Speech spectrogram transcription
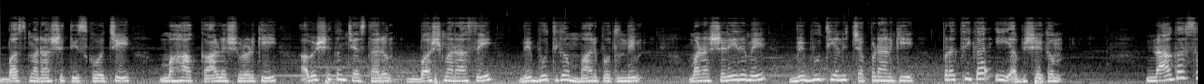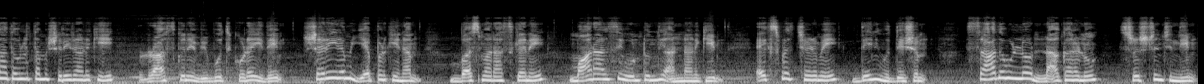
భస్మరాశి తీసుకువచ్చి మహాకాళేశ్వరుడికి అభిషేకం చేస్తారు. భస్మరాశి విభూతిగా మారిపోతుంది. మన శరీరమే విభూతి అని చెప్పడానికి ప్రతీక ఈ అభిషేకం. నాగా సాధువులు తమ శరీరానికి రాసుకునే విభూతి కూడా ఇదే. శరీరం ఎప్పటికైనా భస్మరాశిగానే మారాల్సి ఉంటుంది అనడానికి ఎక్స్ప్రెస్ చేయడమే దీని ఉద్దేశం. సాధువుల్లో నాగాలను సృష్టించింది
